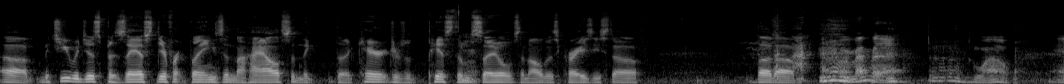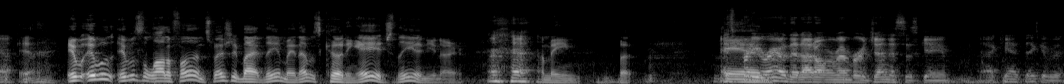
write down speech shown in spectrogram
Uh, but you would just possess different things in the house, and the the characters would piss themselves and all this crazy stuff. But uh, I don't remember that. wow. Yeah. yeah. It, it was it was a lot of fun, especially back then, man. That was cutting edge then, you know. I mean, but it's and, pretty rare that I don't remember a Genesis game. I can't think of it.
